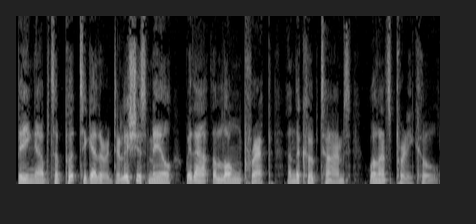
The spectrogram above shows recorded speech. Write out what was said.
Being able to put together a delicious meal without the long prep and the cook times, well, that's pretty cool.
